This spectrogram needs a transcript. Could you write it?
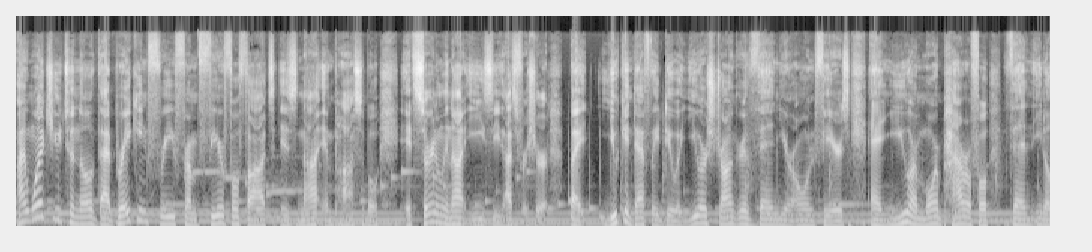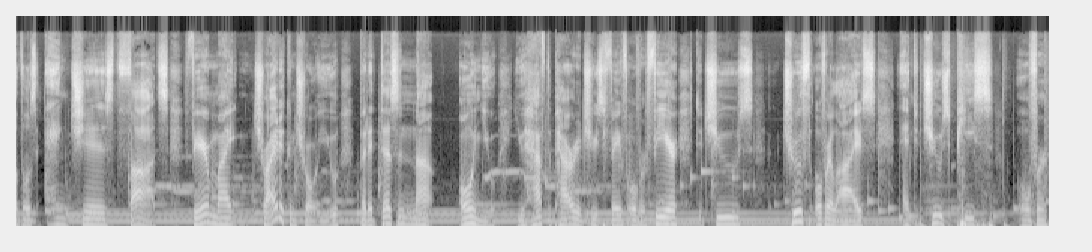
I want you to know that breaking free from fearful thoughts is not impossible. It's certainly not easy, that's for sure, but you can definitely do it. You are stronger than your own fears and you are more powerful than, you know, those anxious thoughts. Fear might try to control you, but it doesn't not own you. You have the power to choose faith over fear, to choose truth over lies, and to choose peace over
